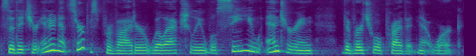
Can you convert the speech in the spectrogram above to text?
so that your internet service provider will actually will see you entering the virtual private network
